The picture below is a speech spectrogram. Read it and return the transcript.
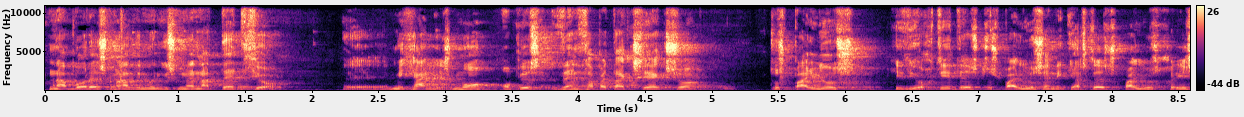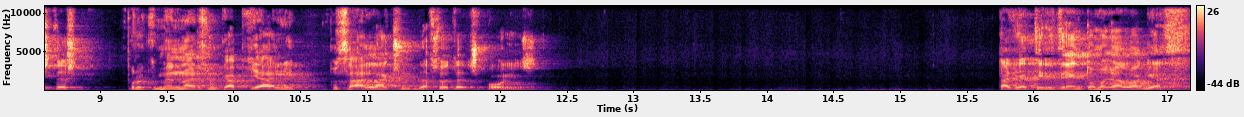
να μπορέσουμε να δημιουργήσουμε ένα τέτοιο ε, μηχανισμό, ο οποίος δεν θα πετάξει έξω τους παλιούς ιδιοκτήτες, τους παλιούς ενοικιαστές, τους παλιούς χρήστες, προκειμένου να έρθουν κάποιοι άλλοι που θα αλλάξουν την ταυτότητα της πόλης. Τα διατηρητέα είναι το μεγάλο αγκάθι.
